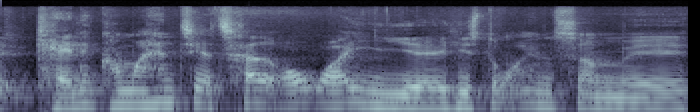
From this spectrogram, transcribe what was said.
4-1. Kalle, kommer han til at træde over i øh, historien som, øh,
